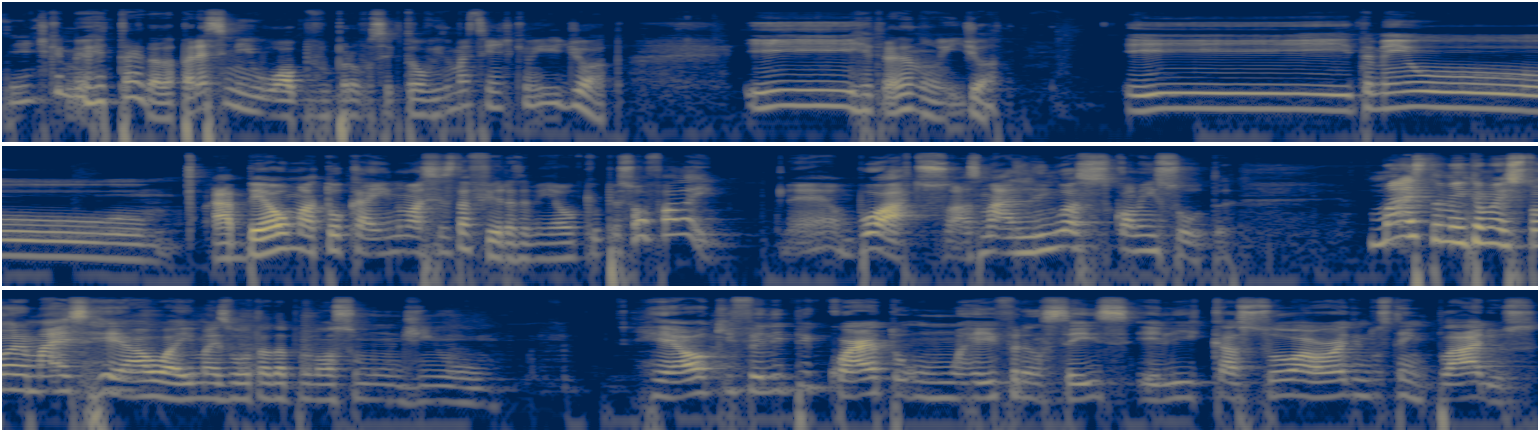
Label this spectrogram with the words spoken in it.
Tem gente que é meio retardada. Parece meio óbvio para você que tá ouvindo, mas tem gente que é meio idiota. E. Retrata não, idiota. E também o. Abel matou Caim numa sexta-feira também, é o que o pessoal fala aí. Né? Boatos, as más línguas comem solta. Mas também tem uma história mais real aí, mais voltada pro nosso mundinho real, que Felipe IV, um rei francês, ele caçou a Ordem dos Templários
